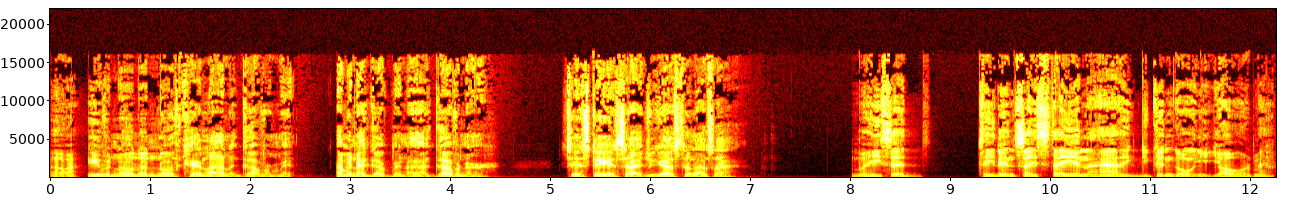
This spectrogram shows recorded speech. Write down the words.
all right. Even though the North Carolina government, I mean not government, uh, governor said stay inside, you guys still outside? Well, he said he didn't say stay in the house. He, you couldn't go in your yard, man.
